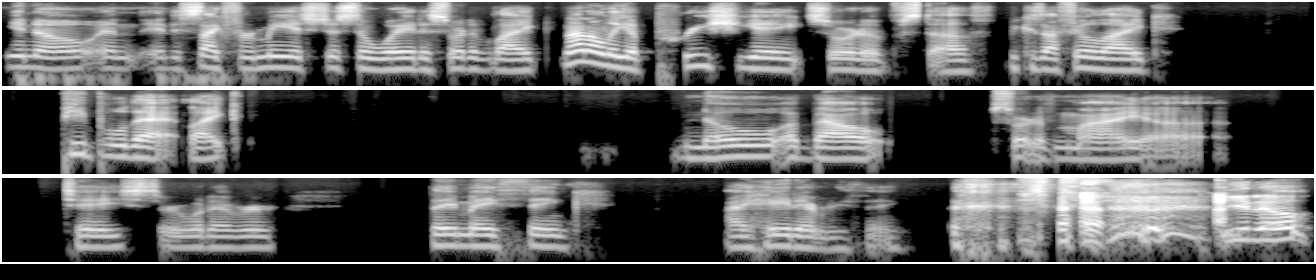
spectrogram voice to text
you know and, and it's like for me it's just a way to sort of like not only appreciate sort of stuff because i feel like people that like know about sort of my uh taste or whatever they may think i hate everything. You know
